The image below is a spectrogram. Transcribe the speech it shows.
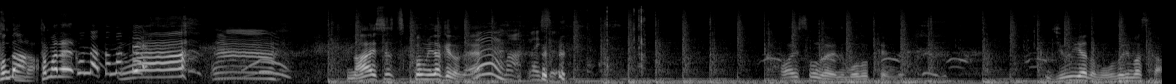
突っ込んだ止まれ。突っ込んだ止まって。ナイス突っ込みだけどね、うん、まあナイス。かわいそうなように戻ってんね。10ヤードも戻りますか。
